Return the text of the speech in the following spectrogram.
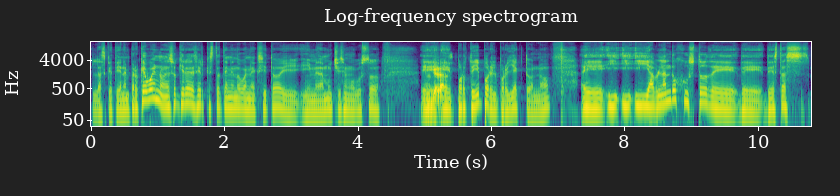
Las que tienen. Pero qué bueno, eso quiere decir que está teniendo buen éxito y, me da muchísimo gusto eh, eh, por ti y por el proyecto, ¿no? Eh, y, hablando justo de, de, estas,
